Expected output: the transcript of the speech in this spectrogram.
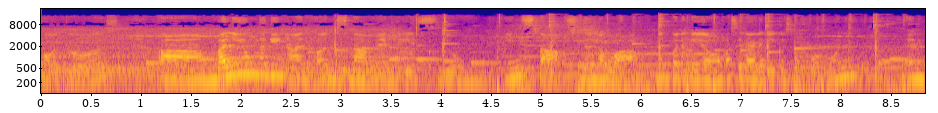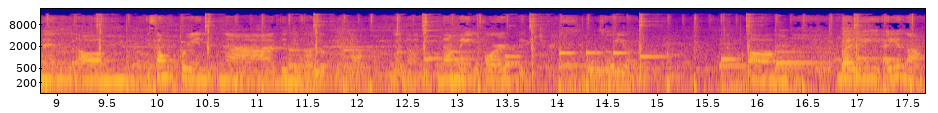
photos. Um, bali yung naging add-ons namin is yung in-stocks, dalawa. Nagpalagay ako kasi lalagay ko sa phone. And then, um, isang print na dinevelop nila. Ganon. Na may four pictures. So, yun. Um, bali, ayun na.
